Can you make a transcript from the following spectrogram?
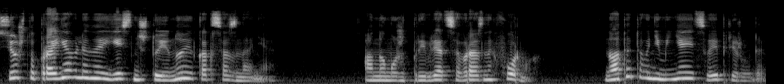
Все, что проявленное, есть не что иное, как сознание. Оно может проявляться в разных формах, но от этого не меняет своей природы.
